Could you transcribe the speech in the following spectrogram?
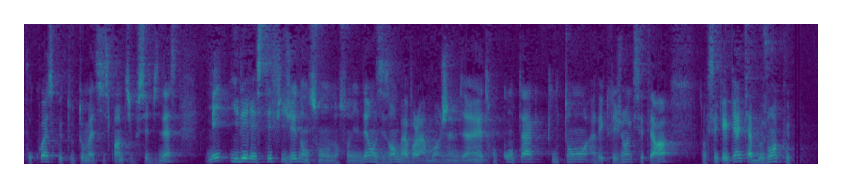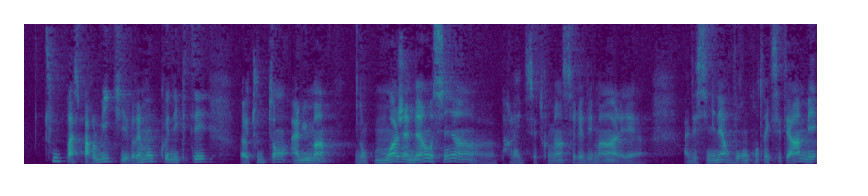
pourquoi est-ce que tu automatises pas un petit peu ces business? Mais il est resté figé dans son, dans son idée en se disant, bah voilà, moi j'aime bien être en contact tout le temps avec les gens, etc. Donc, c'est quelqu'un qui a besoin que tout passe par lui, qui est vraiment connecté euh, tout le temps à l'humain. Donc moi j'aime bien aussi hein, euh, parler avec cet humain, serrer des mains, aller euh, à des séminaires, vous rencontrer, etc. Mais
